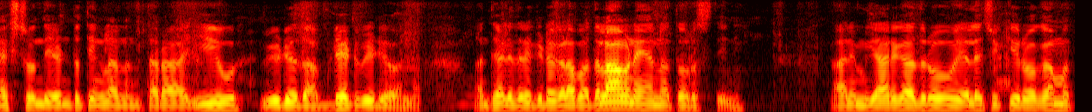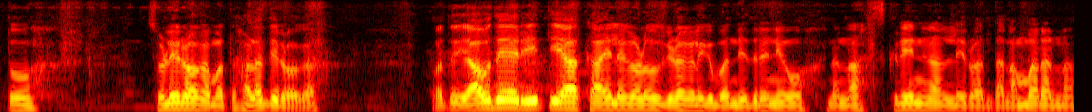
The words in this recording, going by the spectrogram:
ನೆಕ್ಸ್ಟ್ ಒಂದು ಎಂಟು ತಿಂಗಳ ನಂತರ ಈ ವಿಡಿಯೋದ ಅಪ್ಡೇಟ್ ವಿಡಿಯೋವನ್ನು ಅಂತ ಹೇಳಿದರೆ ಗಿಡಗಳ ಬದಲಾವಣೆಯನ್ನು ತೋರಿಸ್ತೀನಿ. ನಿಮ್ಗೆ ಯಾರಿಗಾದರೂ ಎಲೆ ಚುಕ್ಕಿ ರೋಗ ಮತ್ತು ಸುಳಿ ರೋಗ ಮತ್ತು ಹಳದಿ ರೋಗ ಮತ್ತು ಯಾವುದೇ ರೀತಿಯ ಕಾಯಿಲೆಗಳು ಗಿಡಗಳಿಗೆ ಬಂದಿದ್ದರೆ ನೀವು ನನ್ನ ಸ್ಕ್ರೀನಿನಲ್ಲಿರುವಂಥ ನಂಬರನ್ನು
